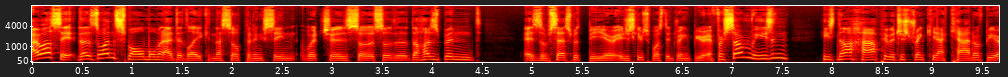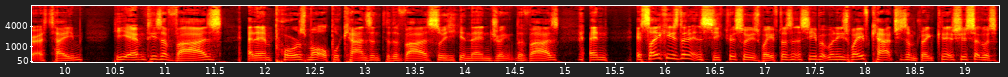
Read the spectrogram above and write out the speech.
I will say there's one small moment I did like in this opening scene, which is so so the, the husband is obsessed with beer. He just keeps wanting to drink beer, and for some reason he's not happy with just drinking a can of beer at a time. He empties a vase and then pours multiple cans into the vase so he can then drink the vase. And it's like he's doing it in secret so his wife doesn't see. But when his wife catches him drinking it, she just sort of goes,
